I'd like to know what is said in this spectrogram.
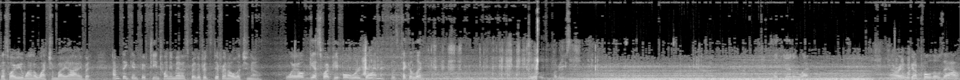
that's why we want to watch them by eye. But I'm thinking 15-20 minutes, but if it's different, I'll let you know. Well, guess what, people? We're done. Let's take a look. puppies. Look good or what? Alright, we're going to pull those out,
